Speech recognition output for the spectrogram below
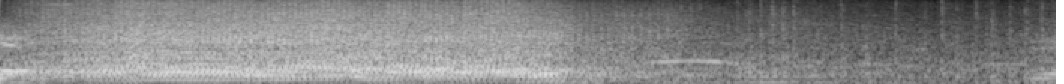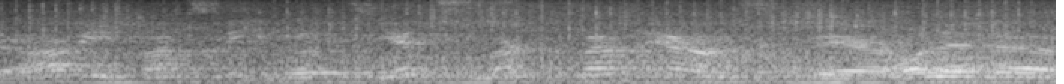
hier. Für Harry Franz wird es jetzt langsam ernst. Der Holländer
